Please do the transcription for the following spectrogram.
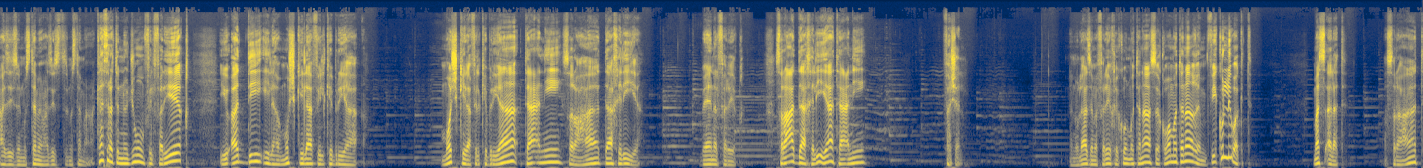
عزيزي المستمع وعزيزتي المستمعة كثرة النجوم في الفريق يؤدي إلى مشكلة في الكبرياء. مشكلة في الكبرياء تعني صراعات داخلية بين الفريق. صراعات داخلية تعني فشل. لأنه لازم الفريق يكون متناسق ومتناغم في كل وقت. مسألة الصراعات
